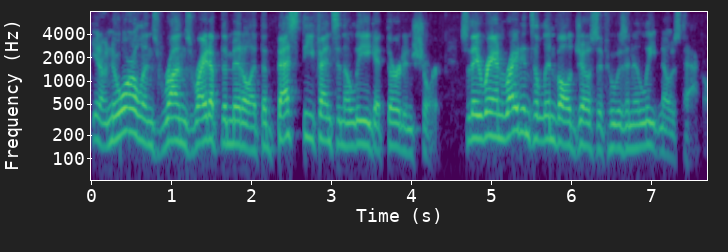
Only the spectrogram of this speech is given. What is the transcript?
you know, New Orleans runs right up the middle at the best defense in the league at third and short. So they ran right into Linval Joseph, who was an elite nose tackle.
